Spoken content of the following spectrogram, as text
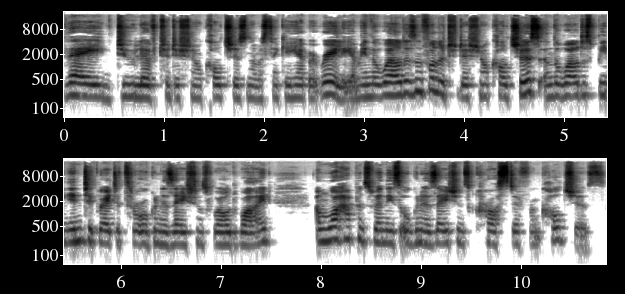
they do love traditional cultures. And I was thinking, yeah, but really, I mean, the world isn't full of traditional cultures, and the world has been integrated through organizations worldwide. And what happens when these organizations cross different cultures?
